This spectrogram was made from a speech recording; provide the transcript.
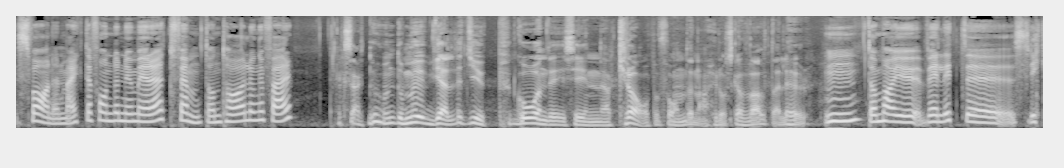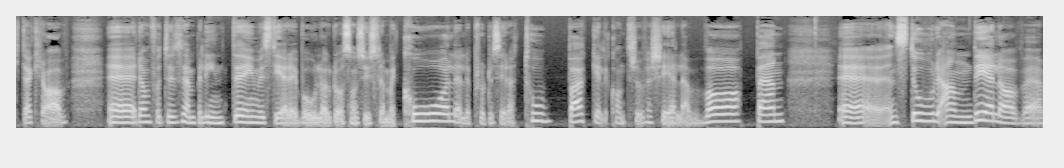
svanenmärkta fonder numera, ett femtontal ungefär. Exakt, de, de, är väldigt djupgående i sina krav på fonderna, hur de ska förvalta, eller hur? Mm, de har ju väldigt eh, strikta krav. Eh, de får till exempel inte investera i bolag då som sysslar med kol eller producerar tobak eller kontroversiella vapen. Eh, en stor andel av eh,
